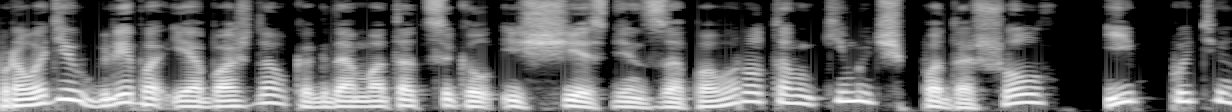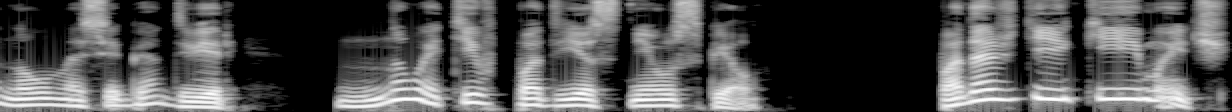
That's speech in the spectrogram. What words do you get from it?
Проводив Глеба и обождав, когда мотоцикл исчезнет за поворотом, Кимыч подошел и потянул на себя дверь. Но войти в подъезд не успел. «Подожди, Кимыч!»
